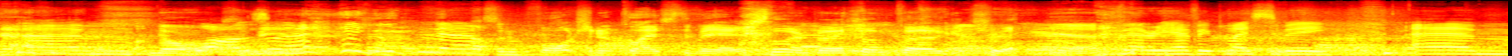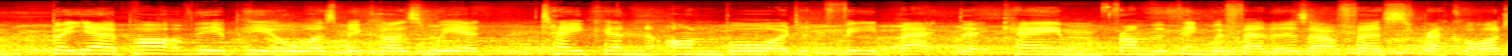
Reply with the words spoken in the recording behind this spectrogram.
um, No, was no, That's an unfortunate place to be, exploring birdsong purgatory. very heavy place to be. Um, but yeah, part of the appeal was because we had taken on board feedback that came from the thing with feathers, our first record,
